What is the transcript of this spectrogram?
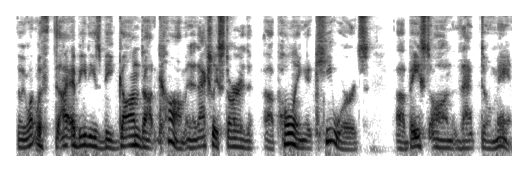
Then we went with diabetesbegone.com, and it actually started uh, pulling keywords uh, based on that domain.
